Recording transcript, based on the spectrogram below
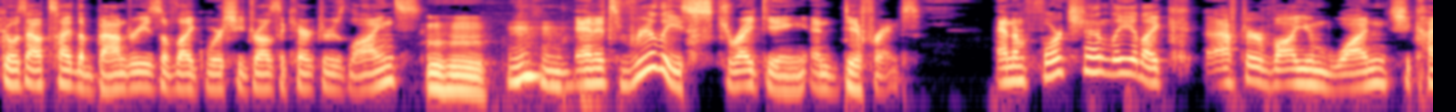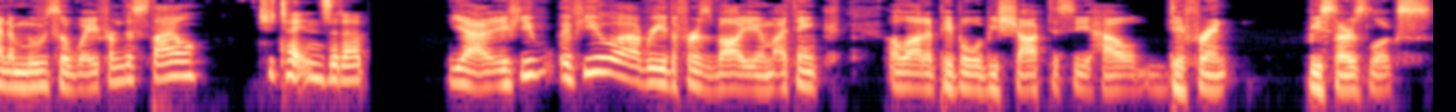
goes outside the boundaries of like where she draws the characters' lines, Mm-hmm. mm-hmm. and it's really striking and different. And unfortunately, like after volume one, she kind of moves away from this style. she tightens it up Yeah, if you if you uh, read the first volume, I think a lot of people will be shocked to see how different Beastars looks.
